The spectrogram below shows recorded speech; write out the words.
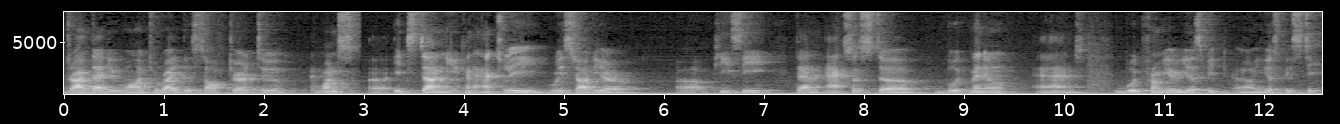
drive that you want to write this software to. Once uh, it's done, you can actually restart your uh, PC, then access the boot menu and boot from your USB, uh, USB stick.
